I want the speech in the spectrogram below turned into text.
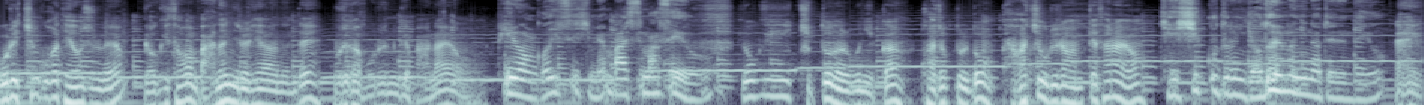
우리 친구가 되어줄래요? 여기서 많은 일을 해야 하는데 우리가 모르는 게 많아요. 필요한 거 있으시면 말씀하세요. 여기 집도 넓으니까 가족들도 다 같이 우리랑 함께 살아요. 제 식구들은 8명이나 되는데요. 에이,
